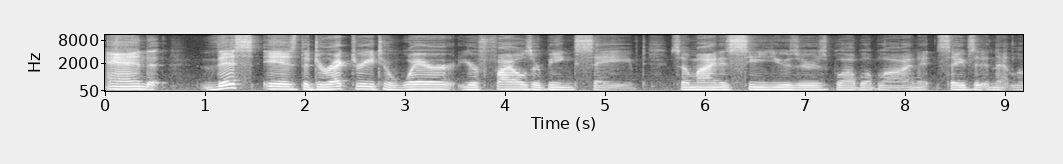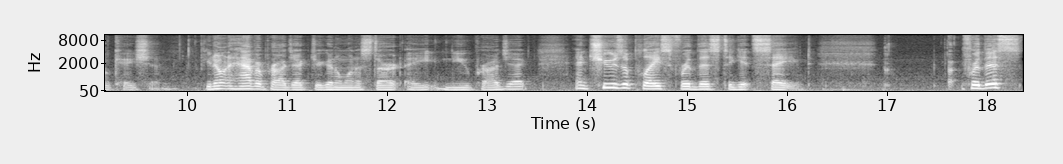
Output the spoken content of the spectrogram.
And this is the directory to where your files are being saved. So mine is C users, blah, blah, blah, and it saves it in that location. If you don't have a project, you're going to want to start a new project and choose a place for this to get saved. For this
